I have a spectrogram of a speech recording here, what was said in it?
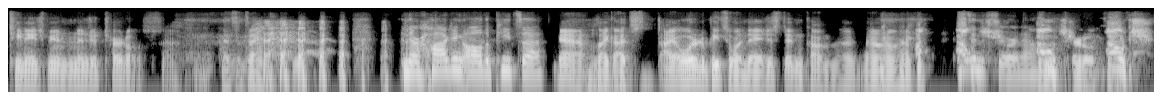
Teenage Mutant Ninja Turtles. So that's the thing. and they're hogging all the pizza. yeah, like I, I ordered a pizza one day, it just didn't come. I, I don't know what happened. It's in the sewer now. Ouch! Turtles. Ouch!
